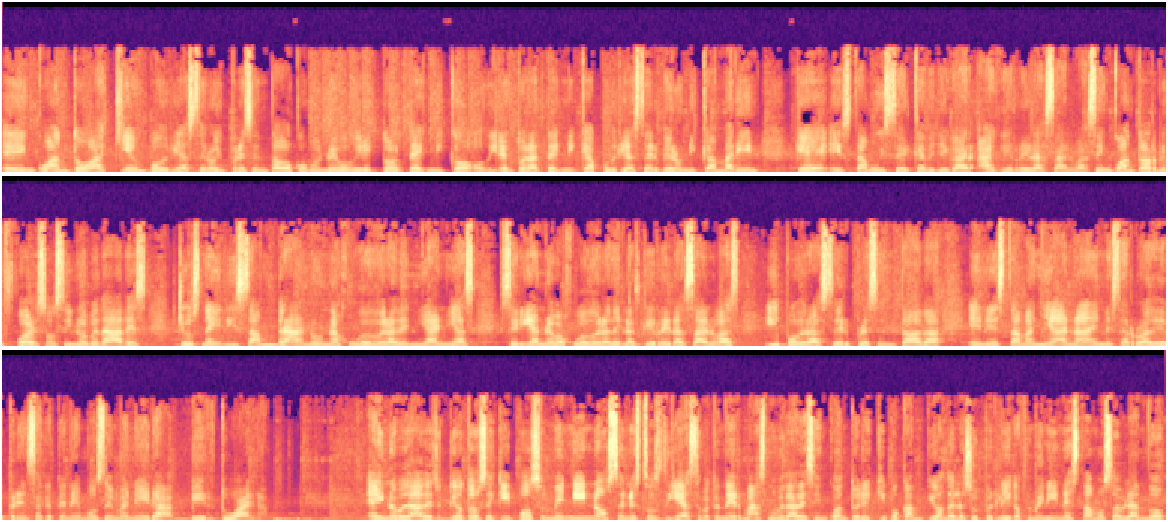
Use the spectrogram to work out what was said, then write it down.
en cuanto a quién podría ser hoy presentado como nuevo director técnico o directora técnica, podría ser Verónica Marín, que está muy cerca de llegar a Guerrera Salvas. En cuanto a refuerzos y novedades, Josneidi Zambrano, una jugadora de Ñañas, sería nueva jugadora de las Guerreras Salvas y podrá ser presentada en esta mañana en esta rueda de prensa que tenemos de manera virtual. En novedades de otros equipos femeninos, en estos días se va a tener más novedades en cuanto al equipo campeón de la Superliga Femenina. Estamos hablando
